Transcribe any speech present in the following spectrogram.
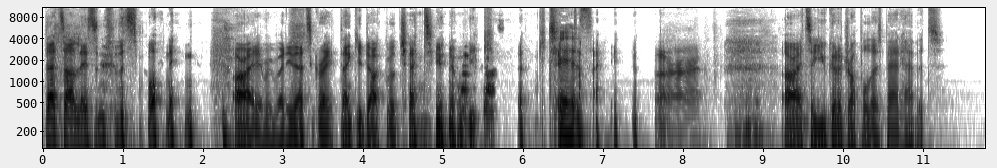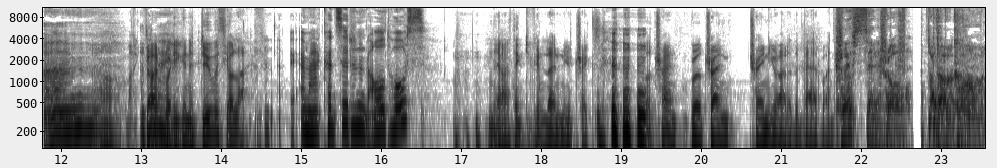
That's our lesson for this morning. All right, everybody. That's great. Thank you, Doc. We'll chat to you in a week. Okay, Cheers. bye. All right. All right. So you've got to drop all those bad habits. Um, Oh my God! What are you going to do with your life? am I considered an old horse? Yeah, I think you can learn new tricks. we'll try and we'll try and train you out of the bad ones. CliffCentral.com.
